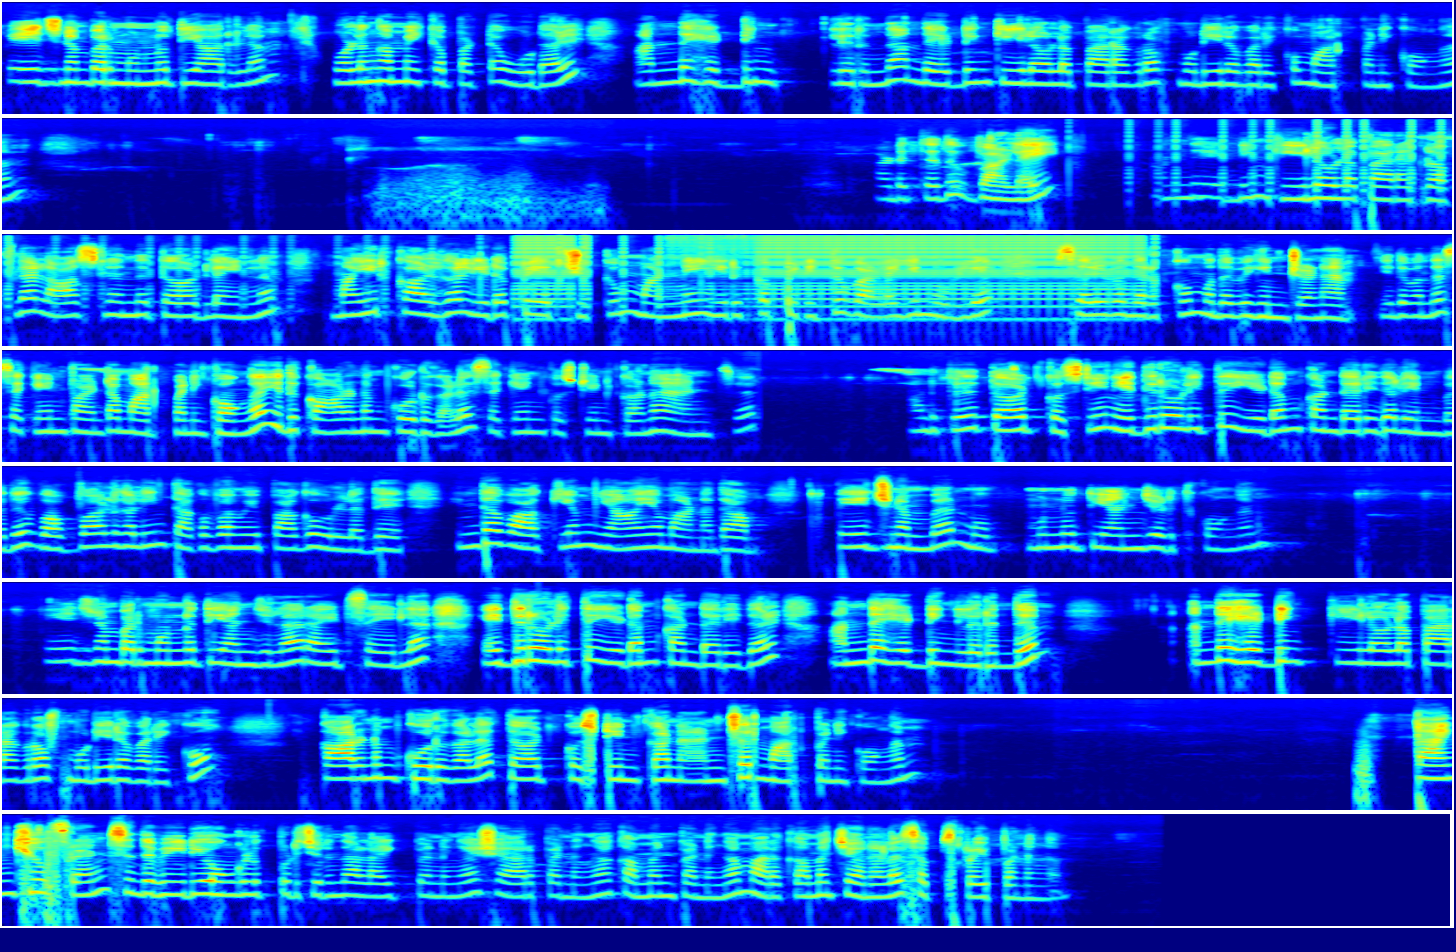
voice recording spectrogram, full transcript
பேஜ் நம்பர் முந்நூற்றி ஆறில் ஒழுங்கமைக்கப்பட்ட உடல் அந்த ஹெட்டிங்லிருந்து அந்த ஹெட்டிங் கீழே உள்ள பேராகிராஃப் முடிகிற வரைக்கும் மார்க் பண்ணிக்கோங்க. அடுத்தது வலை. அந்த ஹெட்டிங் கீழே உள்ள பேராகிராஃபில் லாஸ்ட்லேருந்து தேர்ட் லைனில் மயிர்கால்கள் இடப்பெயர்ச்சிக்கும் மண்ணை இருக்க பிடித்து வலையின் உள்ளே செல்வதற்கும் உதவுகின்றன. இது வந்து செகண்ட் பாயிண்ட்டாக மார்க் பண்ணிக்கோங்க. இது காரணம் கூறுகளை செகண்ட் கொஸ்டினுக்கான ஆன்சர் அடுத்தது தேர்ட் கொஸ்டின் எதிரொலித்து இடம் கண்டறிதல் என்பது வௌவால்களின் தகவமைப்பாக உள்ளது. இந்த வாக்கியம் நியாயமானதா? பேஜ் நம்பர் மு முந்நூற்றி அஞ்சு எடுத்துக்கோங்க. பேஜ் நம்பர் முந்நூற்றி அஞ்சில் ரைட் சைடில் எதிரொலித்து இடம் கண்டறிதல் அந்த ஹெட்டிங்கிலிருந்து அந்த ஹெட்டிங் கீழே உள்ள பேராகிராஃப் முடிகிற வரைக்கும் காரணம் கூறுகளை தேர்ட் கொஸ்டினுக்கான ஆன்சர் மார்க் பண்ணிக்கோங்க. தேங்க்யூ ஃப்ரெண்ட்ஸ் இந்த வீடியோ உங்களுக்கு பிடிச்சிருந்தா லைக் பண்ணுங்கள் ஷேர் பண்ணுங்கள் கமெண்ட் பண்ணுங்கள் மறக்காமல் சேனலை சப்ஸ்கிரைப் பண்ணுங்கள்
